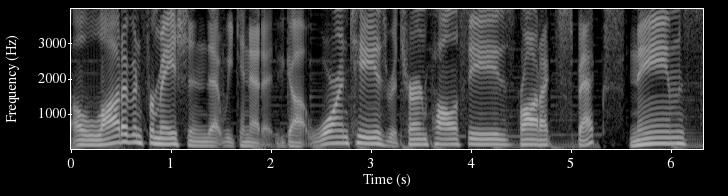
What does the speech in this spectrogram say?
a lot of information that we can edit. We got warranties, return policies, product specs, names,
